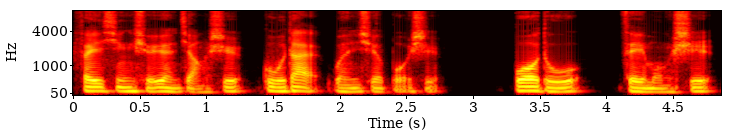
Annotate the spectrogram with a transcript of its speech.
飞行学院讲师，古代文学博士。播读：贼梦诗。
